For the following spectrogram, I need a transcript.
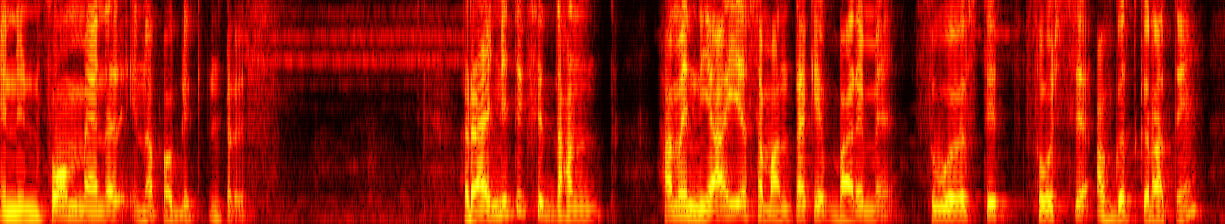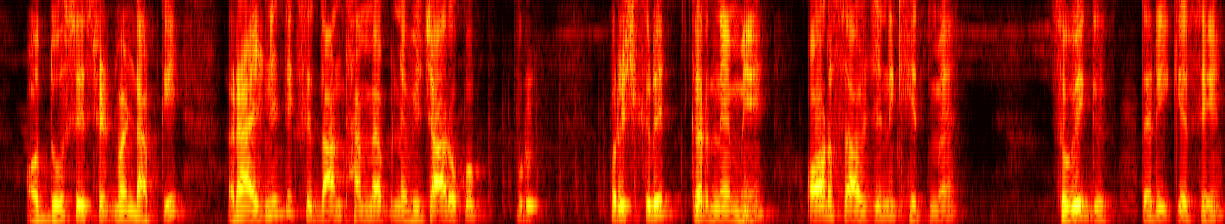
in inform manner in a public interest राजनीतिक सिद्धांत हमें न्याय या समानता के बारे में सुव्यवस्थित सोच से अवगत कराते हैं और दूसरी स्टेटमेंट आपकी, राजनीतिक सिद्धांत हमें अपने विचारों को परिष्कृत करने में और सार्वजनिक हित में सुविघ्न तरीके से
